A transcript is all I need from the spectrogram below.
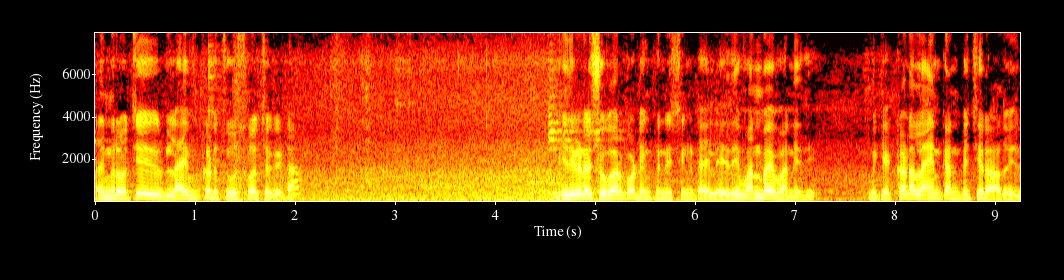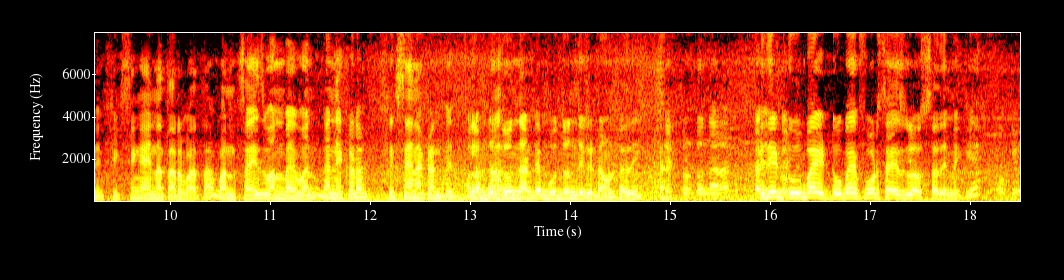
అది మీరు వచ్చి లైవ్ ఇక్కడ చూసుకోవచ్చు గిట. ఇది కూడా షుగర్ కోటింగ్ ఫినిషింగ్ టైల్ ఇది. వన్ బై వన్ ఇది. మీకు ఎక్కడ లైన్ కనిపించి రాదు ఇది. ఫిక్సింగ్ అయిన తర్వాత one size one by one కానీ ఎక్కడ ఫిక్స్ అయినా కనిపించదు. మళ్ళీ బుద్ధి ఉందంటే బుద్ధి ఉంది గిట ఉంటుంది. ఇది two by two by four సైజ్లో వస్తుంది మీకు. ఓకే.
